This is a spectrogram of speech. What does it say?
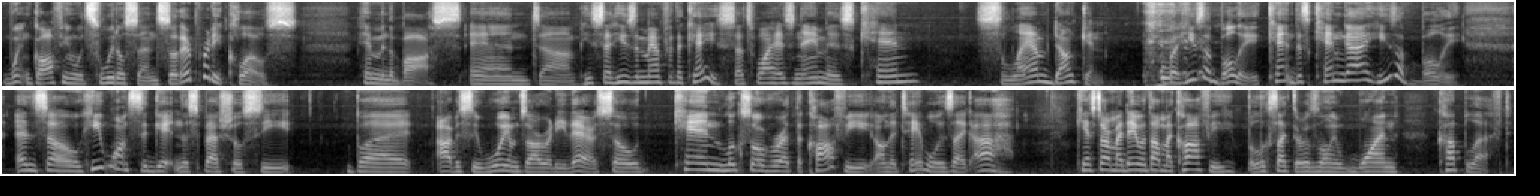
went golfing with Swedelson, so they're pretty close, him and the boss. And um, he said he's a man for the case. That's why his name is Ken Slam Duncan. But he's a bully. Ken, this Ken guy, he's a bully. And so he wants to get in the special seat, but obviously William's already there. So Ken looks over at the coffee on the table. He's like, ah, can't start my day without my coffee. But looks like there was only one cup left.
